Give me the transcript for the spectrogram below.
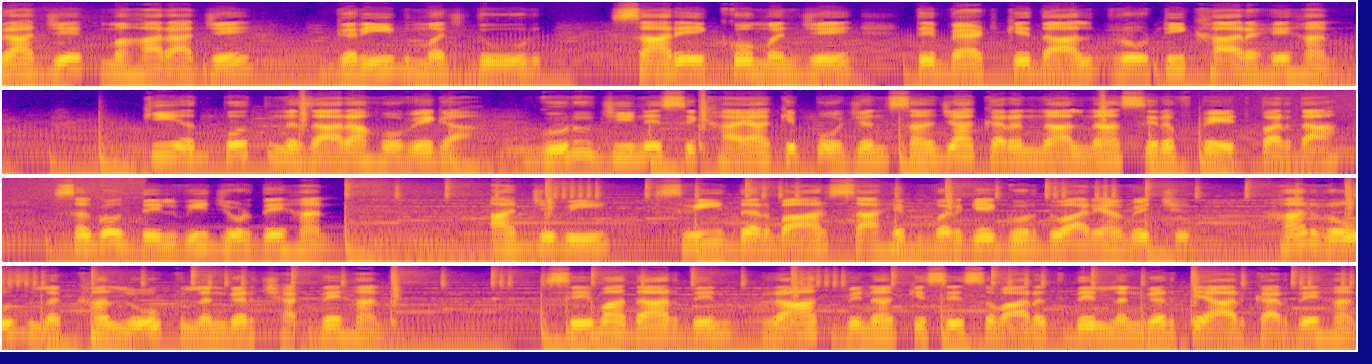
ਰਾਜੇ, ਮਹਾਰਾਜੇ, ਗਰੀਬ, ਮਜ਼ਦੂਰ, ਸਾਰੇ ਇੱਕੋ ਮੰਜੇ ਤੇ ਬੈਠ ਕੇ ਦਾਲ, ਰੋਟੀ ਖਾ ਰਹੇ ਹਨ। ਕੀ ਅਦਭੁਤ ਨਜ਼ਾਰਾ ਹੋਵੇਗਾ। ਗੁਰੂ ਜੀ ਨੇ ਸਿਖਾਇਆ ਕਿ ਭੋਜਨ ਸਾਂਝਾ ਕਰਨ ਨਾਲ ਨਾ ਸਿਰਫ ਪੇਟ ਭਰਦਾ, ਸਗੋਂ ਦਿਲ ਵੀ ਜੁੜਦੇ ਹਨ। ਅੱਜ ਵੀ ਸ੍ਰੀ ਦਰਬਾਰ ਸਾਹਿਬ ਵਰਗੇ ਗੁਰਦੁਆਰਿਆਂ ਵਿੱਚ ਹਰ ਰੋਜ਼ ਲੱਖਾਂ ਲੋਕ ਲੰਗਰ ਛਕਦੇ ਹਨ। ਸੇਵਾਦਾਰ ਦਿਨ ਰਾਤ ਬਿਨਾਂ ਕਿਸੇ ਸਵਾਰਥ ਦੇ ਲੰਗਰ ਤਿਆਰ ਕਰਦੇ ਹਨ।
